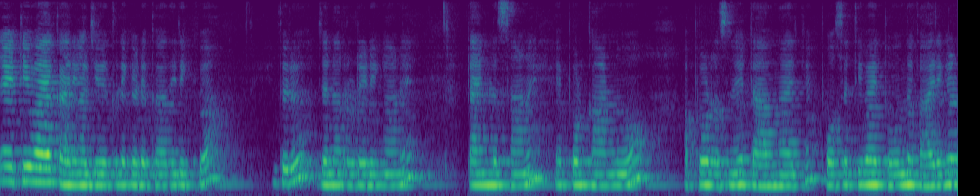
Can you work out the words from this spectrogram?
നെഗറ്റീവായ കാര്യങ്ങൾ ജീവിതത്തിലേക്ക് എടുക്കാതിരിക്കുക. ഇതൊരു ജനറൽ റീഡിംഗ് ആണ്. ടൈംലെസ് ആണ്. എപ്പോൾ കാണുന്നുവോ അപ്പോൾ റെസിനേറ്റ് ആവുന്നതായിരിക്കും. പോസിറ്റീവായി തോന്നുന്ന കാര്യങ്ങൾ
